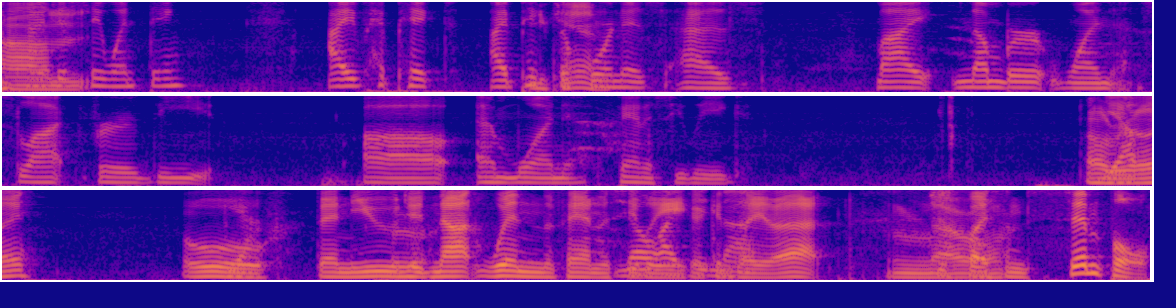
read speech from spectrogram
I just Um, say one thing? I've picked I picked the can. Hornets as my number one slot for the uh, M1 Fantasy League. oh, yep. really? Ooh, Yeah. then you did not win the fantasy No, league. I, did can not. tell you that. Just by some simple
